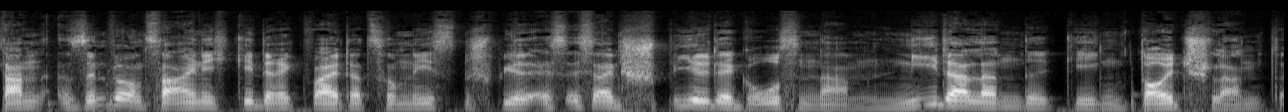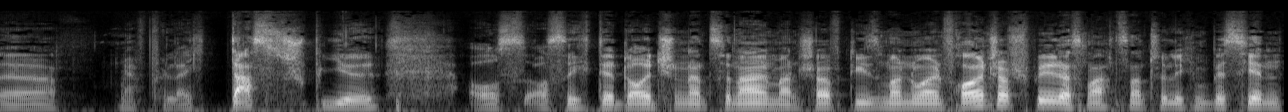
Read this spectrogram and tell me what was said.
dann sind wir uns da einig, geh direkt weiter zum nächsten Spiel. Es ist ein Spiel der großen Namen. Niederlande gegen Deutschland. Äh, ja, vielleicht das Spiel aus, aus Sicht der deutschen Nationalmannschaft. Diesmal nur ein Freundschaftsspiel, das macht es natürlich ein bisschen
